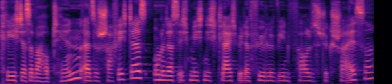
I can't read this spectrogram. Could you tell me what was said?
kriege ich das überhaupt hin? Also schaffe ich das, ohne dass ich mich nicht gleich wieder fühle wie ein faules Stück Scheiße?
